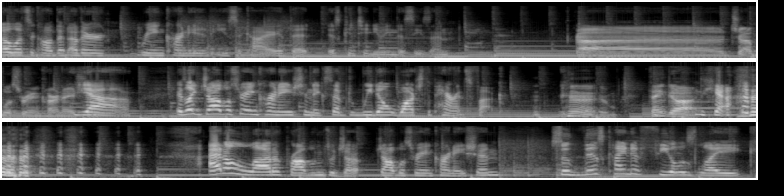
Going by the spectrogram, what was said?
oh what's it called that other reincarnated isekai that is continuing this season. uh jobless reincarnation Yeah. It's like jobless reincarnation except we don't watch the parents fuck. thank god Yeah. I had a lot of problems with jo- jobless reincarnation. So this kind of feels like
